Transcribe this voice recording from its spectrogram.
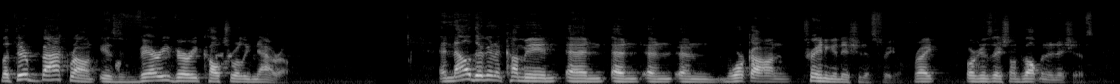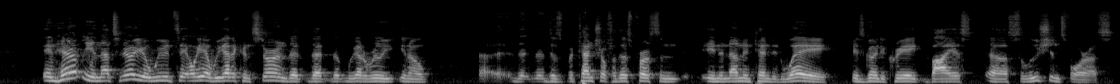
but their background is very, very culturally narrow. And now they're going to come in and and and and work on training initiatives for you, right? Organizational development initiatives. Inherently, in that scenario, we would say, "Oh yeah, we got a concern that that, that we got to really, you know, uh, there's potential for this person in an unintended way is going to create biased uh, solutions for us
